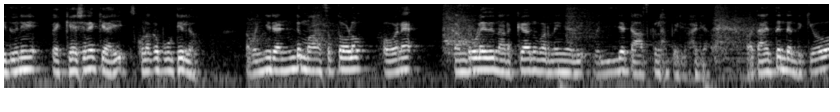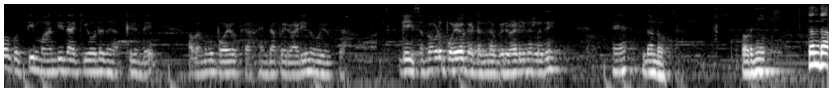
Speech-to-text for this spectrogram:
ഐദൂന് വെക്കേഷനൊക്കെ ആയി സ്കൂളൊക്കെ പൂട്ടിയല്ലോ. അപ്പോൾ ഇനി രണ്ട് മാസത്തോളം ഓനെ കൺട്രോൾ ചെയ്ത് നടക്കുക എന്ന് പറഞ്ഞു കഴിഞ്ഞാൽ വലിയ ടാസ്ക്കുള്ള പരിപാടിയാണ് അപ്പോൾ താഴത്തുണ്ട് എന്തൊക്കെയോ കുത്തി മാന്തി ഇതാക്കിയോണ്ട് നിൽക്കുന്നുണ്ട്. അപ്പോൾ നമുക്ക് പോയി വെക്കാം എന്താ പരിപാടി എന്ന് പോയി വെക്കുക ഗെയ്സ് അപ്പോൾ നമ്മൾ പോയി വെക്കട്ടെ എന്താ പരിപാടി എന്നുള്ളത്. ഏ ഇതാണ്ടോ? തുടങ്ങി. ഇതെന്താ?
